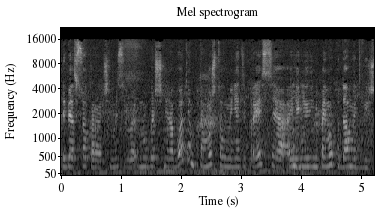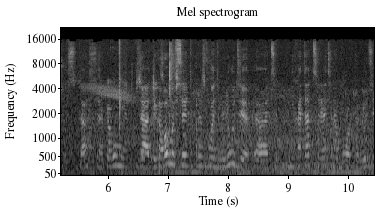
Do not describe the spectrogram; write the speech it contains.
ребят, все, короче, мы, сего- мы больше не работаем, потому что у меня депрессия, а я не, не пойму, куда мы движемся, да, все. Для кого мы это все Да, для кого мы все это производим? Люди э, не хотят терять работу, люди,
